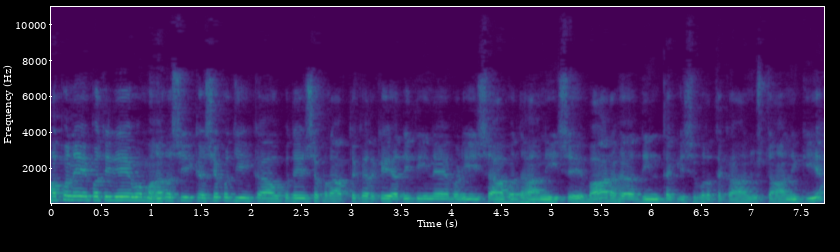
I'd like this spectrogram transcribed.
अपने पतिदेव महर्षि कश्यप जी का उपदेश प्राप्त करके अदिति ने बड़ी सावधानी से बारह दिन तक इस व्रत का अनुष्ठान किया।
